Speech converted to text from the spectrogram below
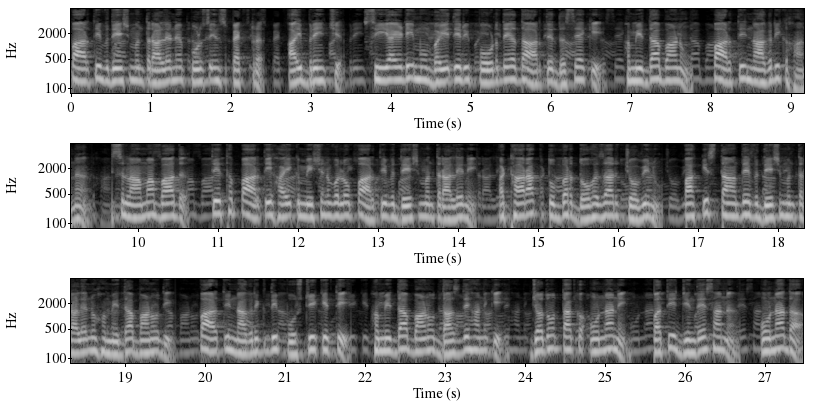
ਭਾਰਤੀ ਵਿਦੇਸ਼ ਮੰਤਰਾਲੇ ਨੇ ਪੁਲਿਸ ਇੰਸਪੈਕਟਰ ਆਈ ਬ੍ਰਿੰਚ ਸੀਆਈਡੀ ਮੁੰਬਈ ਦੀ ਰਿਪੋਰਟ ਦੇ ਆਧਾਰ ਤੇ ਦੱਸਿਆ ਕਿ ਹਮੀਦਾ ਬਾਨੂ ਭਾਰਤੀ ਨਾਗਰਿਕ ਹਨ। ਇਸਲਾਮਾਬਾਦ ਸਥਿਤ ਭਾਰਤੀ ਹਾਈ ਕਮਿਸ਼ਨ ਵੱਲੋਂ ਭਾਰਤੀ ਵਿਦੇਸ਼ ਮੰਤਰਾਲੇ ਨੇ 18 ਅਕਤੂਬਰ 2024 ਨੂੰ ਪਾਕਿਸਤਾਨ ਦੇ ਵਿਦੇਸ਼ ਮੰਤਰਾਲੇ ਨੂੰ ਹਮੀਦਾ ਬਾਨੂ ਦੀ ਭਾਰਤੀ ਨਾਗਰਿਕ ਦੀ ਪੁਸ਼ਟੀ ਕੀਤੀ। ਹਮੀਦਾ ਬਾਨੋ ਦੱਸਦੇ ਹਨ ਕਿ ਜਦੋਂ ਤੱਕ ਉਹਨਾਂ ਨੇ ਪਤੀ ਜਿੰਦੇ ਸਨ, ਉਹਨਾਂ ਦਾ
